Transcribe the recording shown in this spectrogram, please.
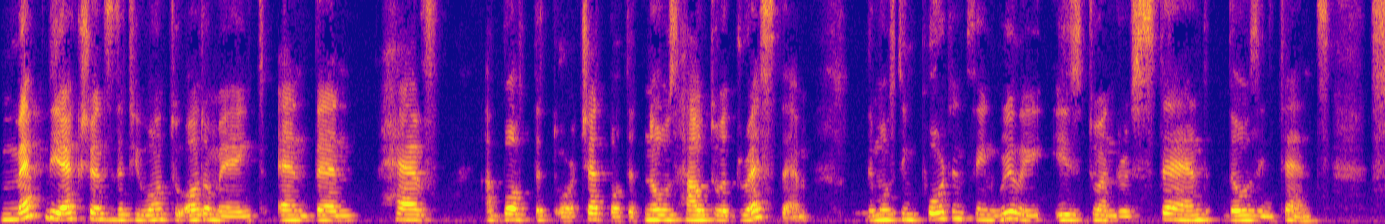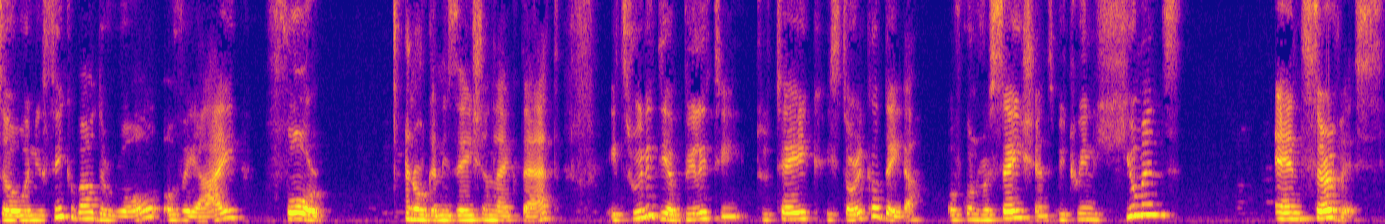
map the actions that you want to automate and then have a bot that or a chatbot that knows how to address them the most important thing really is to understand those intents. So when you think about the role of AI for an organization like that, it's really the ability to take historical data of conversations between humans and service,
